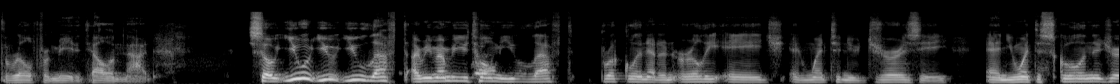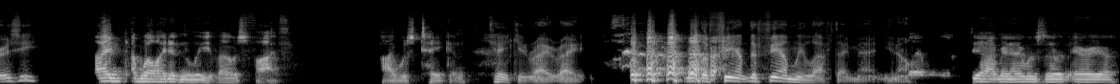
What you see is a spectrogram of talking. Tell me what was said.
thrill for me to tell him that. So you you you left. I remember you told me you left Brooklyn at an early age and went to New Jersey. And you went to school in New Jersey? I well, I didn't leave. I was five. I was taken. Taken, right, right. Well, the fam the family left, I meant, you know. Yeah, I mean, it was an area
